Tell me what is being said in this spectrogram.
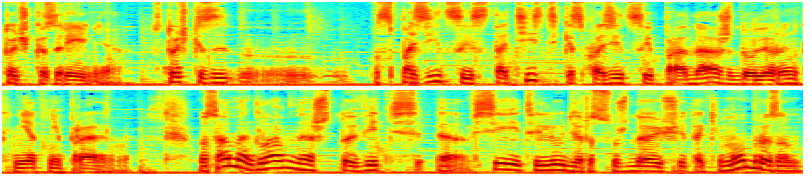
точка зрения? С точки с позиции статистики, с позиции продаж доля рынка нет неправильно. Но самое главное, что ведь э, все эти люди, рассуждающие таким образом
